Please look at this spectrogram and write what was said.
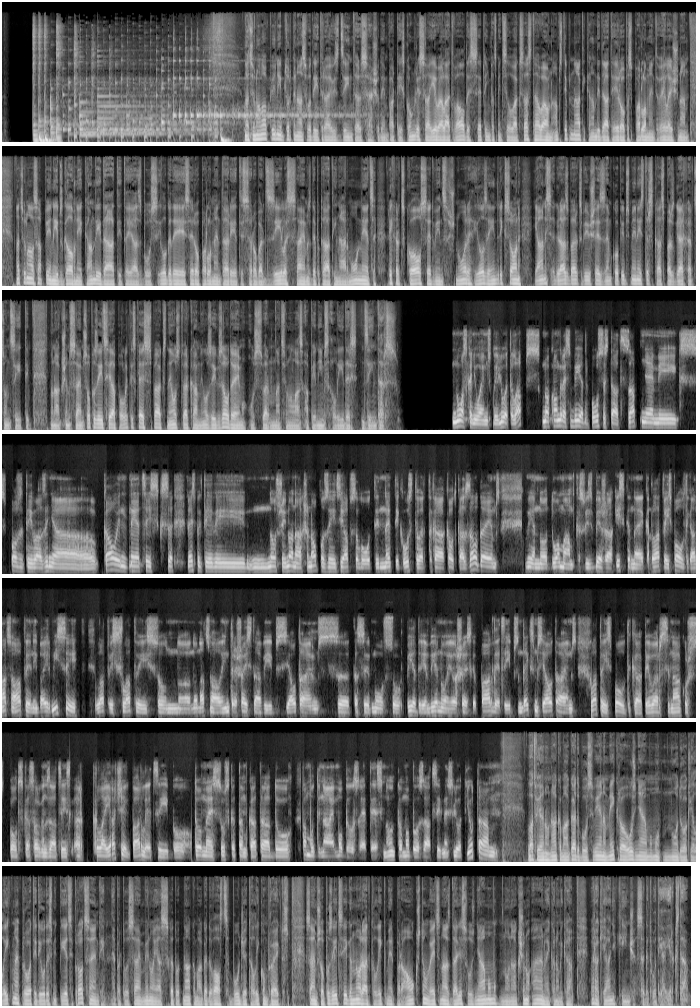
Nacionālā apvienība turpinās vadīt Raivis Dzintars. Šodien partijas kongresā ievēlēta valdes 17 cilvēku sastāvā un apstiprināti kandidāti Eiropas parlamenta vēlēšanām. Nacionālās apvienības galvenie kandidāti tajās būs ilgadējais Eiroparlamentārietis Roberts Zīles, saimas deputāti Ināra Mūrniece, Rihards Kols, Edvins Šnore, Ilze Indriksone, Jānis Grāsbergs, bijušais zemkopības ministrs Kaspars Gerhards un citi. Nonākšanas saimas opozīcijā politiskais spēks neuztver kā milzīgu zaudējumu, uzsver Nacionālās apvienības līderis Dzintars noskaņojums bija ļoti labs no kongresa biedra puses, tāds apņēmīgs, pozitīvā ziņā kaujiniecisks, respektīvi no šī nonākšana opozīcija absolūti netika uztverta kā kaut kāds zaudējums. Viena no domām, kas visbiežāk izskanēja, ka Latvijas politikā Nacionāla apvienībā ir misija, Latvijas, Latvijas un no nacionāla interešu aizstāvības jautājums, tas ir mūsu biedriem vienojošais, ka pārliecības un deksmes jautājums Latvijas politikā pie varas ir nākušas politiskās organizācijas ar klāju atšķirīgu pārliecību. To mēs uzskatām kā tādu pamudinājumu mobilizēties. Nu, to mobilizāciju mēs ļoti jutām. Latvijā no nākamā gada būs viena mikro uzņēmumu nodokļa likme, proti 25%. Par to saimnieks vienojās skatot nākamā gada valsts budžeta likumprojektus. Saimnes opozīcija gan norāda, ka likme ir par augstu un veicinās daļas uzņēmumu nonākšanu ēnu ekonomikā. Vairāk Jāņa Kīņša sagatavotajā ierakstā.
